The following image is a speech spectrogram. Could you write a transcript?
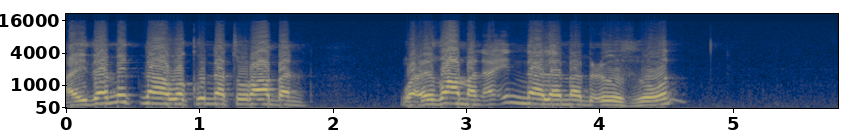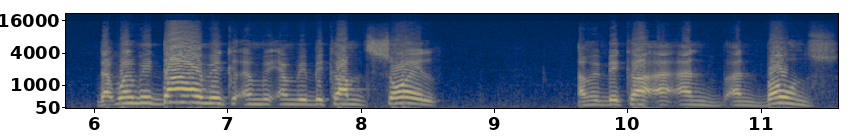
أئذا متنا وكنا ترابا وعظاما أئنا لمبعوثون that when we die and we, and we, and we become soil and we become and and bones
